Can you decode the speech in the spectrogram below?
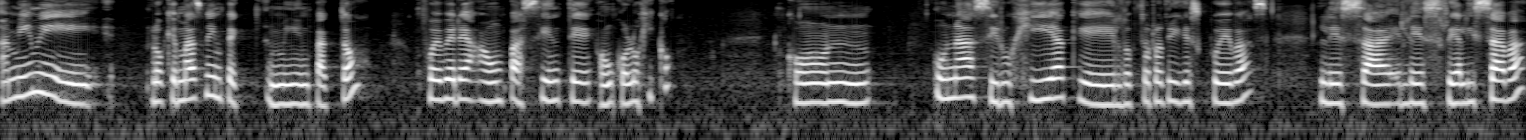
A mí lo que más me, impactó fue ver a un paciente oncológico con una cirugía que el doctor Rodríguez Cuevas les, les realizaba.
